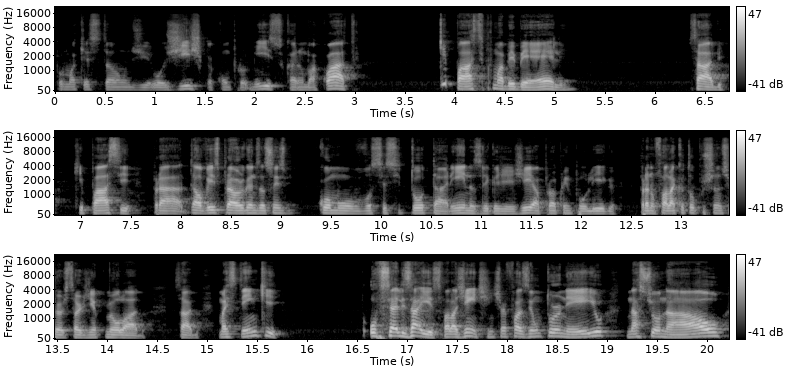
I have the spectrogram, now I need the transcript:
por uma questão de logística, compromisso, caramba, quatro, que passe para uma BBL, sabe? Que passe para talvez para organizações como você citou, Tarenas, Liga GG, a própria Impoliga, para não falar que eu tô puxando o sardinha pro meu lado, sabe? Mas tem que oficializar isso, falar, gente, a gente vai fazer um torneio nacional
